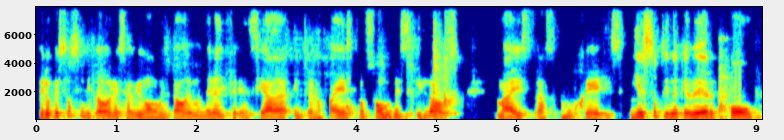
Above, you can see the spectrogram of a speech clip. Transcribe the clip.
pero que esos indicadores habían aumentado de manera diferenciada entre los maestros hombres y las maestras mujeres. Y eso tiene que ver con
